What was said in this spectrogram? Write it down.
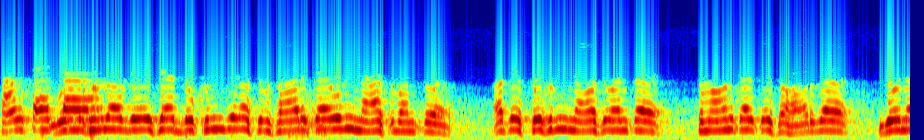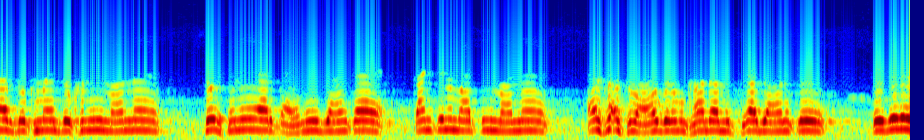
ਸਮ ਸਹਿਤਾ। ਗੁਰਮੁਖਾਂ ਦਾ ਉਪਦੇਸ਼ ਹੈ ਦੁੱਖ ਵੀ ਜਿਹੜਾ ਸੰਸਾਰਕ ਹੈ ਉਹ ਵੀ ਨਾਸ਼ਵੰਤ ਹੈ ਅਤੇ ਸੁਖ ਵੀ ਨਾਸ਼ਵੰਤ ਹੈ। ਸਮਾਨ ਕਰਕੇ ਸਹਾਰਦਾ ਜੋ ਨਰ ਦੁਖ ਮੈਂ ਦੁਖ ਨਹੀਂ ਮਨ ਸੁਖ ਸਨੇ ਅਰ ਭੈ ਨਹੀਂ ਜਾਂਕਾ ਕੰਚਨ ਮਾਤੀ ਮਨ। ਐਸਾ ਸੁਭਾਅ ਗੁਰਮੁਖਾਂ ਦਾ ਮਿੱਥਿਆ ਜਾਣ ਕੇ ਤੇ ਜਿਹੜੇ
